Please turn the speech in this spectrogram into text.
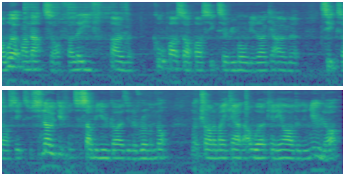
I work my nuts off. I leave home at quarter past half past six every morning, and I get home at six half six, which is no different to some of you guys in the room. I'm not not trying to make out that I work any harder than you lot,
